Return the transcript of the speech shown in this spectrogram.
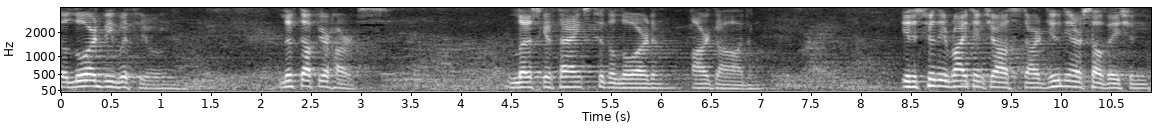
The Lord be with you. Lift up your hearts. Let us give thanks to the Lord our God. It is truly right and just, our duty and our salvation,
